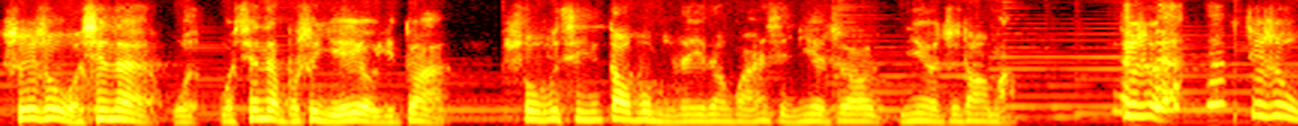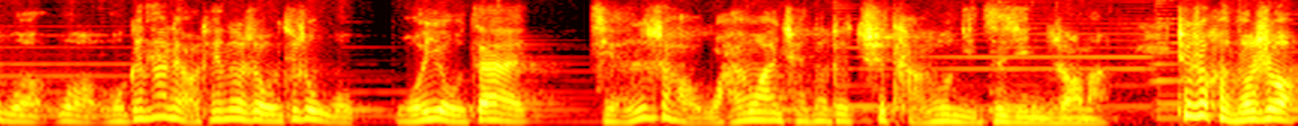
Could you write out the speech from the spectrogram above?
所以说我现在我我现在不是也有一段说不清道不明的一段关系，你也知道你也知道嘛，就是就是我我我跟他聊天的时候，就是我我有在减少完完全全的去袒露你自己，你知道吗？就是很多时候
